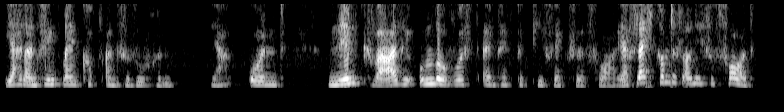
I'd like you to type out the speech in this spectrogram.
ja, dann fängt mein Kopf an zu suchen, ja, und nimmt quasi unbewusst einen Perspektivwechsel vor. Ja, vielleicht kommt es auch nicht sofort.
